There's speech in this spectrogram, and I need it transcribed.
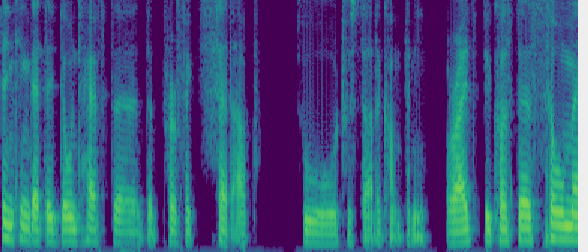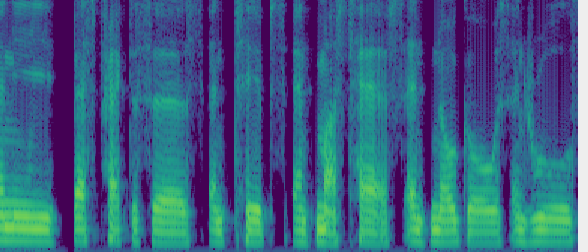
thinking that they don't have the, the perfect setup to to start a company right because there's so many best practices and tips and must haves and no goes and rules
